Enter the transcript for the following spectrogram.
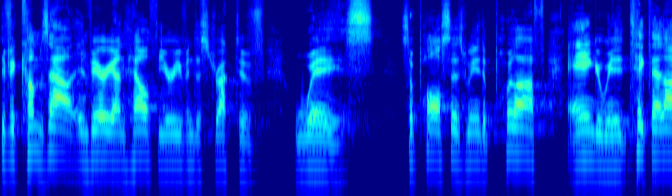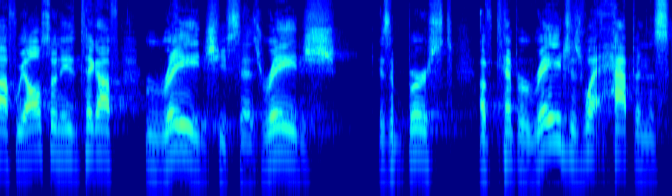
if it comes out in very unhealthy or even destructive ways. So Paul says we need to put off anger. We need to take that off. We also need to take off rage, he says. Rage is a burst of temper. Rage is what happens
